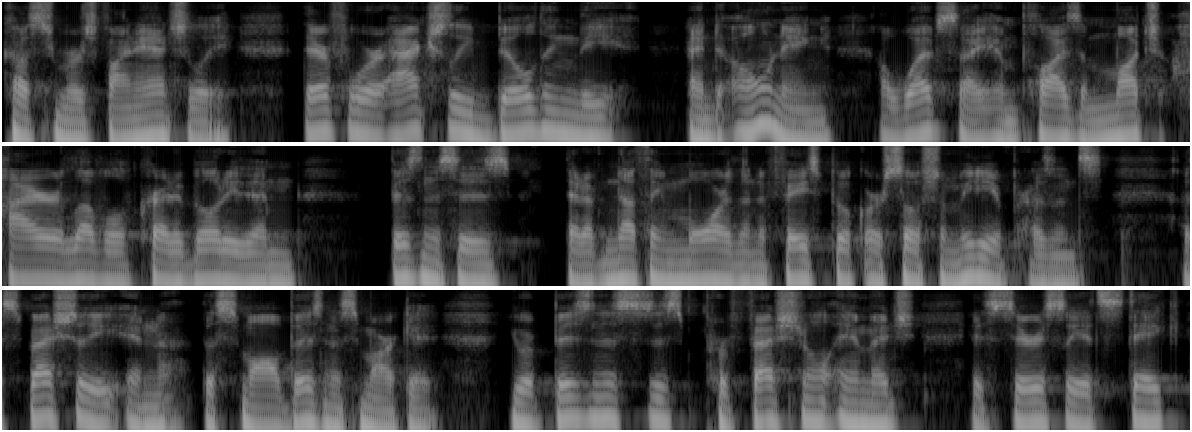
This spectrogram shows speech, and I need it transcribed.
customers financially. Therefore, actually building the and owning a website implies a much higher level of credibility than businesses that have nothing more than a Facebook or social media presence, especially in the small business market. Your business's professional image is seriously at stake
